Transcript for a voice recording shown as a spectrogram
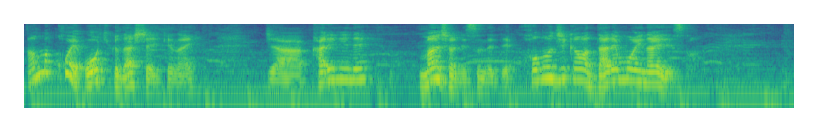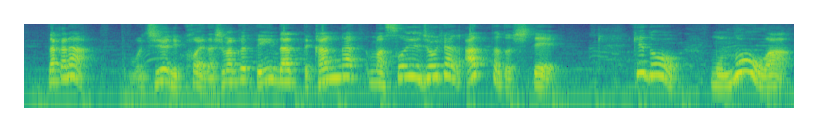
あんま声大きく出しちゃいけない。じゃあ仮にねマンションに住んでてこの時間は誰もいないですと。だからもう自由に声出しまくっていいんだって考えまあそういう状況があったとしてけどもう脳は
